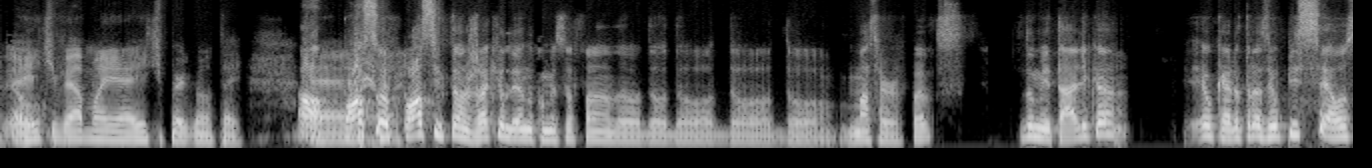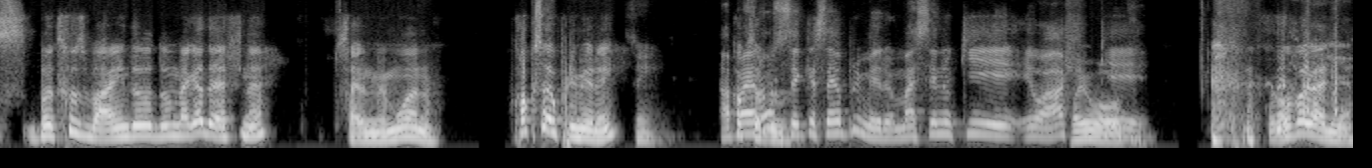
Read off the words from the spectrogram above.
Viu? a gente vê amanhã e a gente pergunta aí. Ó, É. posso, posso então, já que o Leandro começou falando do, do, do, do, Master of Puppets, do Metallica, eu quero trazer o Pixels But Who's Buying do, do Megadeth, né? Saiu no mesmo ano. Qual que saiu primeiro, hein? Sim. Rapaz, eu não sei quem saiu primeiro, mas sendo que eu acho Foi o que. Ovo galinha?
